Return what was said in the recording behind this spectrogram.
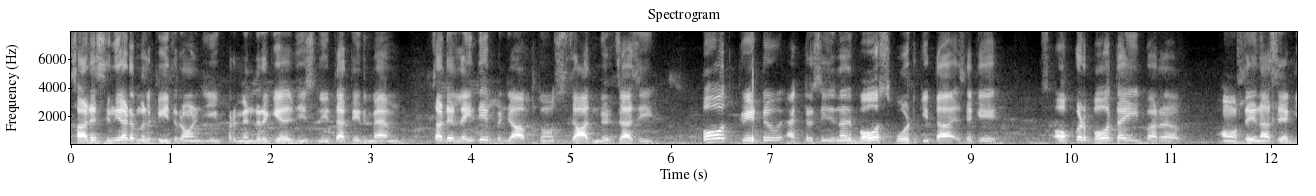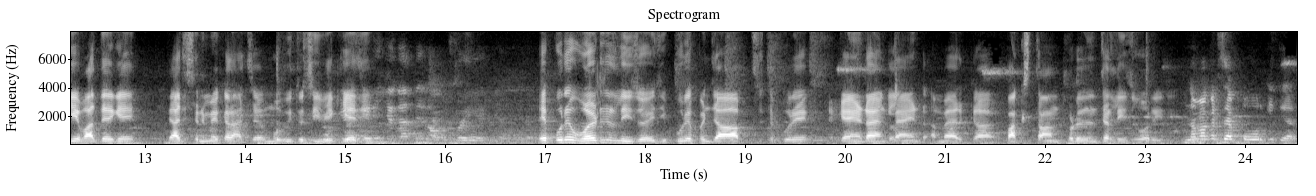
ਸਾਡੇ ਸੀਨੀਅਰ ਮਲਕੀਤ ਰੌਣ ਜੀ ਪਰਮਿੰਦਰ ਗਿੱਲ ਜੀ ਸੁਨੀਤਾ ਧੀਰ ਮੈਮ ਸਾਡੇ ਲਹਿੰਦੇ ਪੰਜਾਬ ਤੋਂ ਸਜਾਦ ਮਿਰਜ਼ਾ ਜੀ ਬਹੁਤ ਕ੍ਰੀਏਟਿਵ ਐਕਟਰ ਸੀ ਜਿਨ੍ਹਾਂ ਨੇ ਬਹੁਤ ਸਪੋਰਟ ਕੀਤਾ ਇਸ ਕਰਕੇ ਔਕੜ ਬਹੁਤ ਆਈ ਪਰ ਹੌਸਲੇ ਨਾਲ ਅਸੀਂ ਅੱਗੇ ਵਧਦੇ ਗਏ। ਤੇ ਅੱਜ ਸਿਨੇਮੇ ਘਰਾਂ 'ਚ ਮੂਵੀ ਤੁਸੀਂ ਵੇਖੀ ਹੈ ਜੀ। ਕਿਹੜੀ ਜਗ੍ਹਾ ਤੇ ਲਾਂਚ ਹੋਈ ਹੈ ਜੀ ਇਹ ਪੂਰੇ ਵਰਲਡ ਰਿਲੀਜ਼ ਹੋਏ ਜੀ। ਪੂਰੇ ਪੰਜਾਬ 'ਚ ਤੇ ਪੂਰੇ ਕੈਨੇਡਾ ਇੰਗਲੈਂਡ ਅਮਰੀਕਾ ਪਾਕਿਸਤਾਨ ਥੋੜੇ ਦਿਨ 'ਚ ਰਿਲੀਜ਼ ਹੋ ਰਹੀ ਜੀ। ਨਵਾਂ ਕਨਸੈਪਟ ਹੋਰ ਕੀ ਤਿਆਰ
